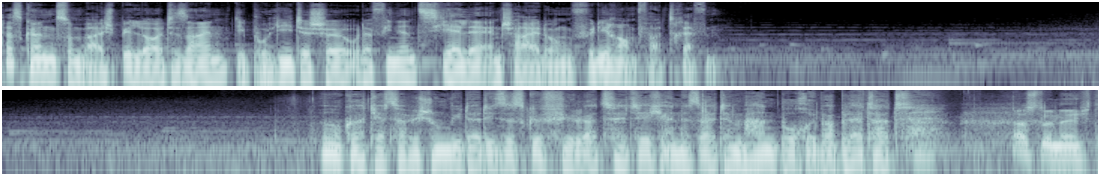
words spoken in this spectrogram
Das können zum Beispiel Leute sein, die politische oder finanzielle Entscheidungen für die Raumfahrt treffen. Oh Gott, jetzt habe ich schon wieder dieses Gefühl, als hätte ich eine Seite im Handbuch überblättert. Hast du nicht.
